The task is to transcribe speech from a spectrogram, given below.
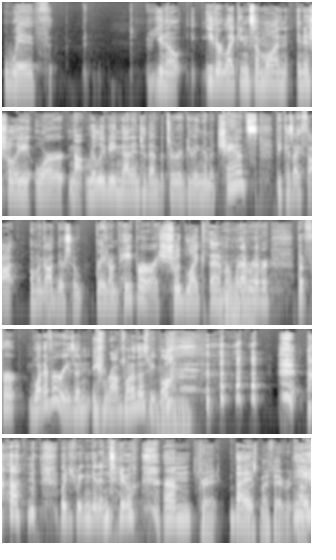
with you know either liking someone initially or not really being that into them but sort of giving them a chance because i thought oh my god they're so great on paper or i should like them or mm-hmm. whatever whatever but for whatever reason rob's one of those people mm-hmm. um, which we can get into um, Great. But- Always my favorite topic.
